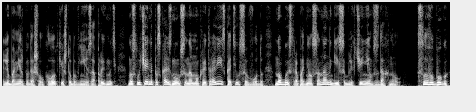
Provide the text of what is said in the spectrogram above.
Любомир подошел к лодке, чтобы в нее запрыгнуть, но случайно поскользнулся на мокрой траве и скатился в воду, но быстро поднялся на ноги и с облегчением вздохнул. «Слава богу,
